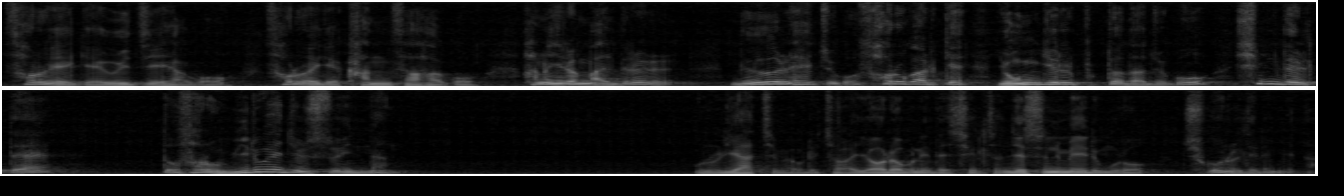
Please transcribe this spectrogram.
서로에게 의지하고 서로에게 감사하고 하는 이런 말들을 늘 해주고 서로가 이렇게 용기를 북돋아주고 힘들 때 또 서로 위로해 줄 수 있는 오늘 이 아침에 우리 저와 여러분이 되시길 전 예수님의 이름으로 축원을 드립니다.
